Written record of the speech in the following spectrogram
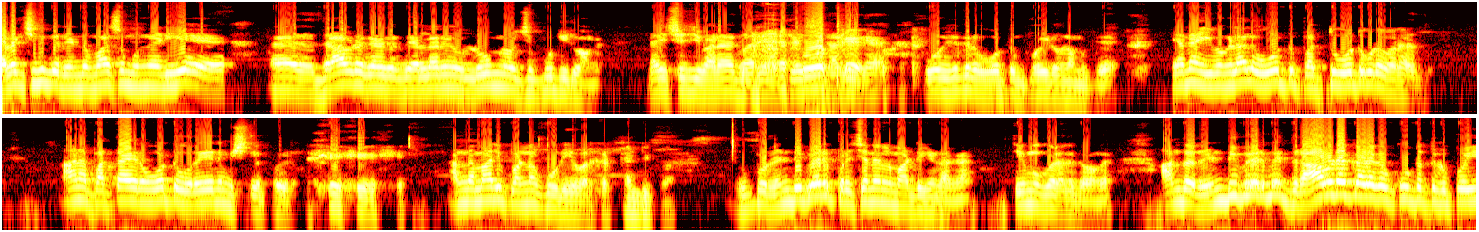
எலெக்ஷனுக்கு ரெண்டு மாசம் முன்னாடியே திராவிட கழகத்தை எல்லாரையும் ரூம்ல வச்சு பூட்டிடுவாங்க. தயவு செஞ்சு. ஓ இருக்கிற ஓட்டும் போயிடும் நமக்கு. ஏன்னா இவங்களால ஓட்டு பத்து ஓட்டு கூட வராது. ஆனா பத்தாயிரம் ஓட்டு ஒரே நிமிஷத்துல போயிடும். அந்த மாதிரி பண்ணக்கூடியவர்கள். கண்டிப்பா. இப்போ ரெண்டு பேரும் பிரச்சனையில் மாட்டிக்கிட்டாங்க திமுக இருக்கவங்க. அந்த ரெண்டு பேருமே திராவிட கழக கூட்டத்துக்கு போய்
